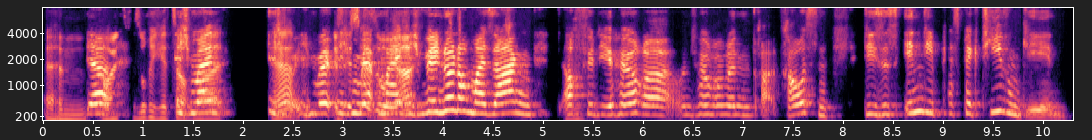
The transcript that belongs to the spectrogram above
ähm, ja, versuche ich jetzt auch ich mein, mal. Ich, ja, ich, ich, ich, ja so, mein, ja? ich will nur noch mal sagen, auch für die Hörer und Hörerinnen dra draußen, dieses in die Perspektiven gehen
